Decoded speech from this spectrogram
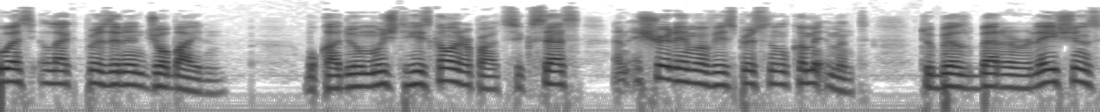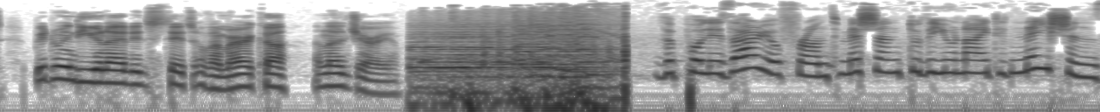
U.S. elect President Joe Biden. Boukadoum wished his counterpart success and assured him of his personal commitment to build better relations between the United States of America and Algeria. The Polisario Front mission to the United Nations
